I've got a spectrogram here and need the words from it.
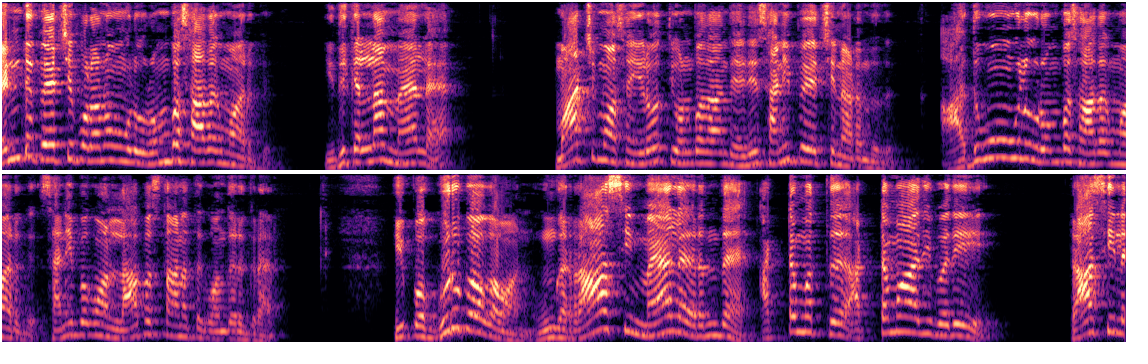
ரெண்டு பயிற்சி பலனும் உங்களுக்கு ரொம்ப சாதகமாக இருக்கு. இதுக்கெல்லாம் மேலே மார்ச் மாதம் இருபத்தி ஒன்பதாம் தேதி சனி பயிற்சி நடந்தது. அதுவும் உங்களுக்கு ரொம்ப சாதகமாக இருக்கு. சனி பகவான் லாபஸ்தானத்துக்கு வந்திருக்கிறார். இப்போ குரு பகவான் உங்க ராசி மேல இருந்த அட்டமத்து அட்டமாதிபதி ராசியில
